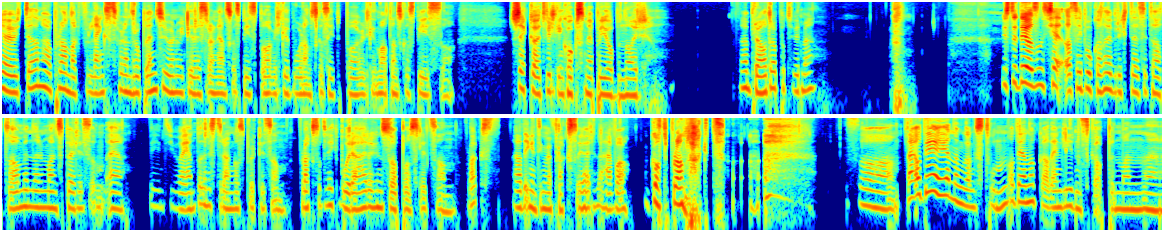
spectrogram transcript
gjør jo ikke det. De har jo planlagt for lengst før de dro på den turen, hvilken restaurant de skal spise på, hvilket bord de skal sitte på, hvilken mat de skal spise, og sjekka ut hvilken kokk som er på jobb når. Det er bra å dra på tur med. Hvis du, det er jo sånn, altså I boka har jeg brukt det sitatet òg, men når man spør liksom eh, Vi intervjua en på en restaurant og spurte litt sånn Flaks at vi fikk bordet her, og hun så på oss litt sånn Flaks? Jeg hadde ingenting med flaks å gjøre. Det her var godt planlagt. Så, nei, og det er gjennomgangstonen, og det er noe av den lidenskapen man eh,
